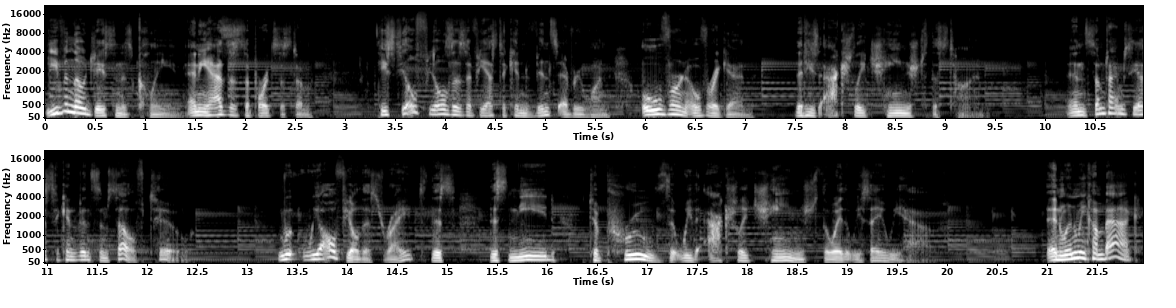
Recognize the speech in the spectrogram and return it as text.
Even though Jason is clean and he has a support system, he still feels as if he has to convince everyone over and over again that he's actually changed this time. And sometimes he has to convince himself too. We all feel this, right? This this need to prove that we've actually changed the way that we say we have. And when we come back,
